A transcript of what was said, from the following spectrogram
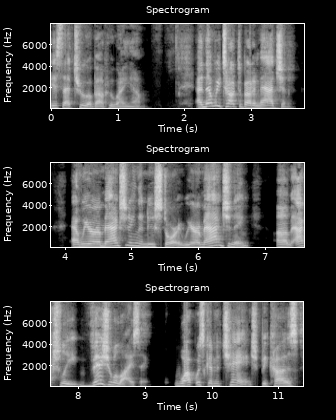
Is that true about who I am? And then we talked about imagine, and we are imagining the new story. We are imagining um, actually visualizing what was going to change because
